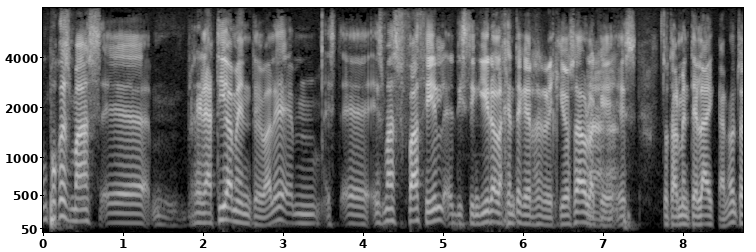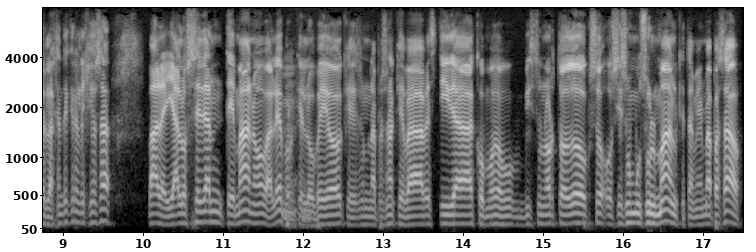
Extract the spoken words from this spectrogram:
un poco es más, eh, relativamente, ¿vale? Mm, eh, es, más fácil distinguir a la gente que es religiosa o la que es totalmente laica, ¿no? Entonces, la gente que es religiosa, vale, ya lo sé de antemano, ¿vale? Porque lo veo que es una persona que va vestida como viste un ortodoxo, o si es un musulmán, que también me ha pasado.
